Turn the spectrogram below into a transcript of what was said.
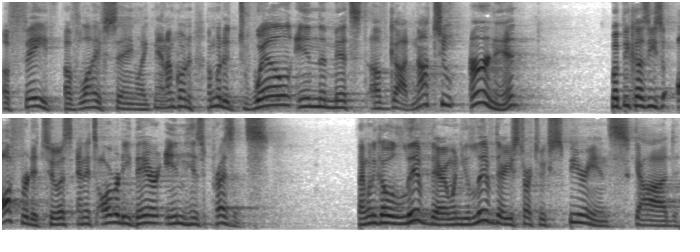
of faith, of life, saying, like, man, I'm going, to, I'm going to dwell in the midst of God, not to earn it, but because he's offered it to us and it's already there in his presence. I'm going to go live there. And when you live there, you start to experience God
